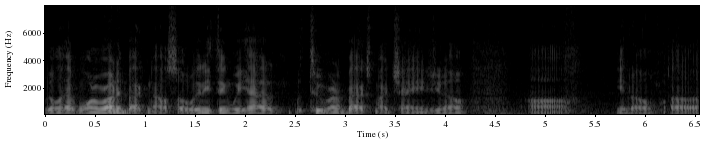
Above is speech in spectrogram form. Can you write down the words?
we only have one running back now, so anything we had with two running backs might change, you know. Uh, you know, uh,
